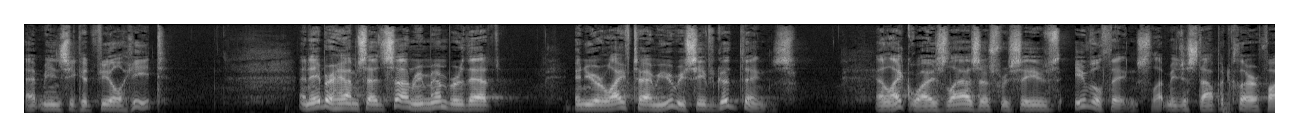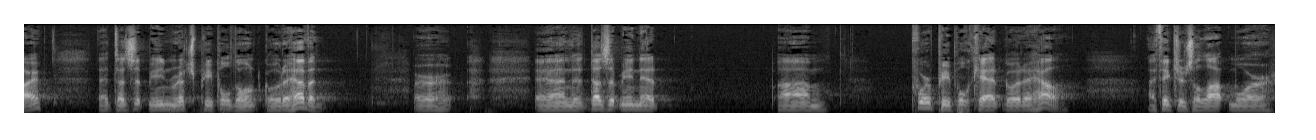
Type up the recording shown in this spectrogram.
That means he could feel heat. And Abraham said, Son, remember that in your lifetime you received good things. And likewise, Lazarus receives evil things. Let me just stop and clarify. That doesn't mean rich people don't go to heaven or, and it doesn't mean that um, poor people can't go to hell. I think there's a lot more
